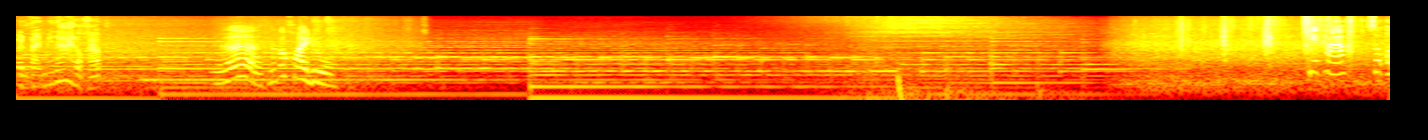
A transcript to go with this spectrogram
เป็นไปไม่ได้หรอกครับ เออเธอก็คอยดู ส้มโอ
